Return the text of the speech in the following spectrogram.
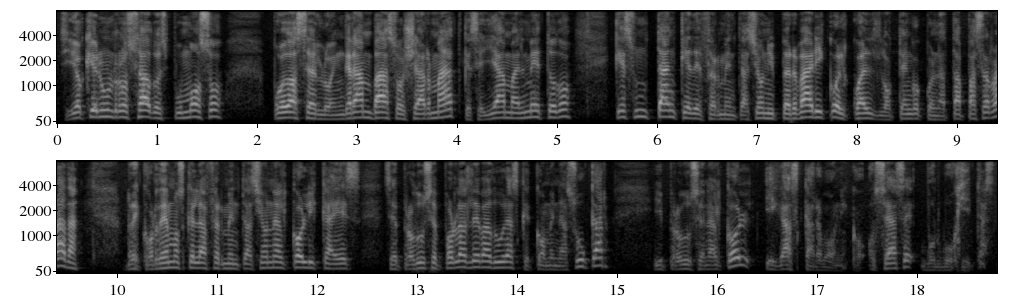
Si yo quiero un rosado espumoso, puedo hacerlo en gran vaso Charmat, que se llama el método, que es un tanque de fermentación hiperbárico, el cual lo tengo con la tapa cerrada. Recordemos que la fermentación alcohólica es, se produce por las levaduras que comen azúcar y producen alcohol y gas carbónico, o se hace burbujitas.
